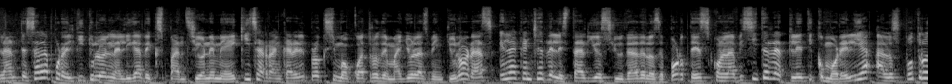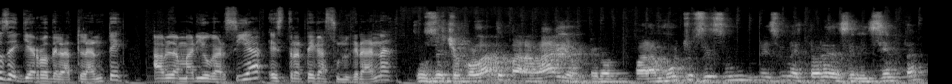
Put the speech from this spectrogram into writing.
La antesala por el título en la Liga de Expansión MX arrancará el próximo 4 de mayo a las 21 horas en la cancha del Estadio Ciudad de los Deportes con la visita de Atlético Morelia a los Potros de Hierro del Atlante. Habla Mario García, estratega azulgrana. Pues de chocolate para varios, pero para muchos es, un- es una historia de Cenicienta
